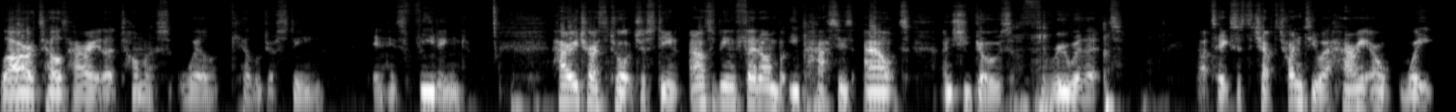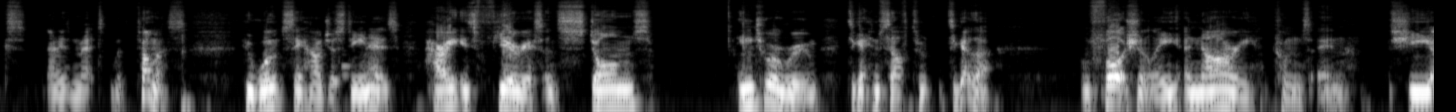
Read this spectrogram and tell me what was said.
Lara tells Harry that Thomas will kill Justine in his feeding. Harry tries to talk Justine out of being fed on, but he passes out and she goes through with it. That takes us to chapter 20, where Harry awakes and is met with Thomas, who won't say how Justine is. Harry is furious and storms into a room to get himself to- together. Unfortunately, Inari comes in she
